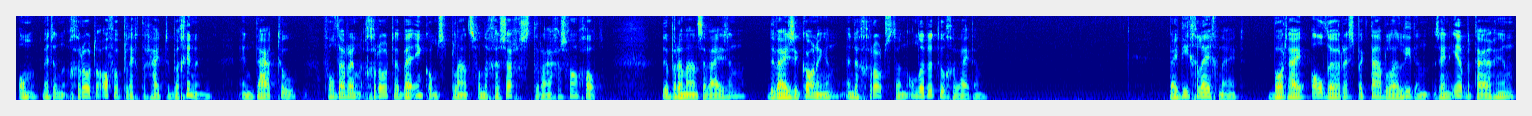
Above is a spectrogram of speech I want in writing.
om met een grote offerplechtigheid te beginnen, en daartoe vond er een grote bijeenkomst plaats van de gezagsdragers van God, de Brahmaanse wijzen, de wijze koningen en de grootsten onder de toegewijden. Bij die gelegenheid bood hij al de respectabele lieden zijn eerbetuigingen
